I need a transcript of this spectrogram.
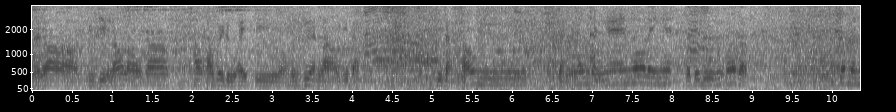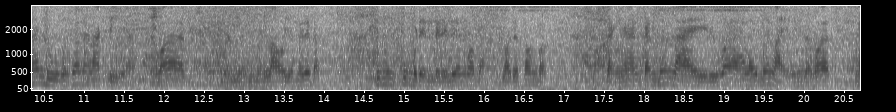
แล้วก็จริงๆแล้วเราก็เข้าเข้าไปดูไอจีของเพื่อนๆเราที่แบบที่แบบเขามีแต่งงงแต่งงานเขาอะไรเงี้ยแต่ไปดูมันก็แบบก็มานั่งดูมันก็น่ารักดีครับแต่ว่าเหมือนเหมือนเหมือนเรายังไม่ได้แบบพุ่งพุ่งประเด็นไปในเรื่องว่าแบบ เราจะต้องแบบแต่งงานกันเมื่อไหร่หรือว่าอะไรเมื่อไหร่แต่ว่าณ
